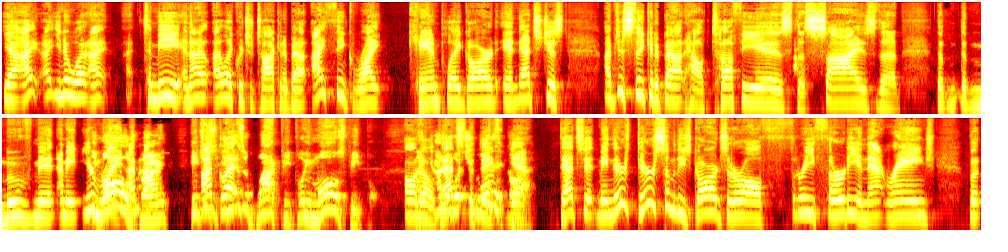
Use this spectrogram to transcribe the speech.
Yeah, I, I you know what I to me, and I, I like what you're talking about. I think Wright can play guard, and that's just I'm just thinking about how tough he is, the size, the the the movement. I mean, you're he right. Mauls, I'm, Brian. He just I'm glad, he doesn't block people. He mauls people. Oh like, no, that's the thing. Yeah, that's it. I mean, there's there are some of these guards that are all 330 in that range, but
